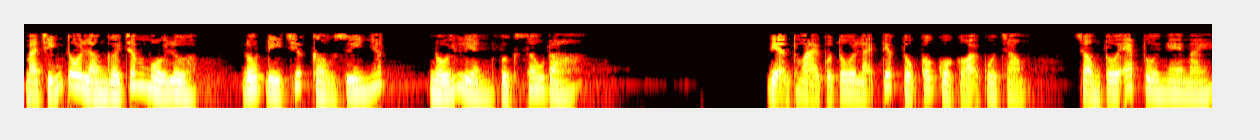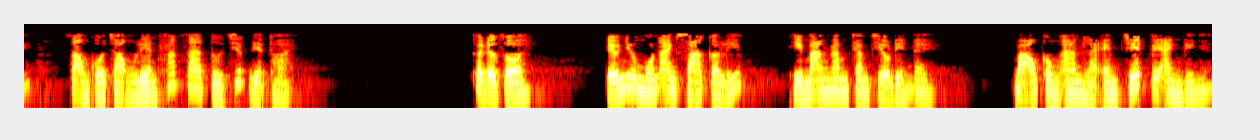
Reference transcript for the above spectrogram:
mà chính tôi là người châm mồi lửa, đốt đi chiếc cầu duy nhất, nối liền vực sâu đó. Điện thoại của tôi lại tiếp tục có cuộc gọi của chồng. Chồng tôi ép tôi nghe máy, giọng của Trọng liền phát ra từ chiếc điện thoại. Thôi được rồi, nếu như muốn anh xóa clip, thì mang 500 triệu đến đây. Bảo công an là em chết với anh đi nhé.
